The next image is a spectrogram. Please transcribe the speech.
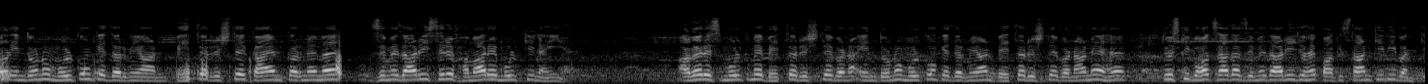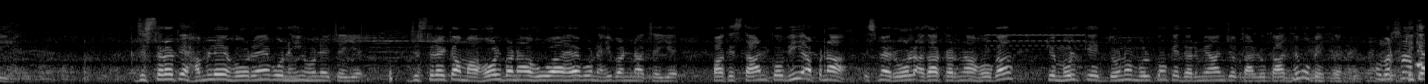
और इन दोनों मुल्कों के दरमियान बेहतर रिश्ते कायम करने में ज़िम्मेदारी सिर्फ़ हमारे मुल्क की नहीं है। अगर इस मुल्क में बेहतर रिश्ते बना इन दोनों मुल्कों के दरमियान बेहतर रिश्ते बनाने हैं तो इसकी बहुत ज़्यादा ज़िम्मेदारी जो है पाकिस्तान की भी बनती है। जिस तरह के हमले हो रहे हैं वो नहीं होने चाहिए। जिस तरह का माहौल बना हुआ है वो नहीं बनना चाहिए। पाकिस्तान को भी अपना इसमें रोल अदा करना होगा कि मुल्क के दोनों मुल्कों के दरमियान जो ताल्लुकात हैं वो बेहतर हैं। ठीक है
